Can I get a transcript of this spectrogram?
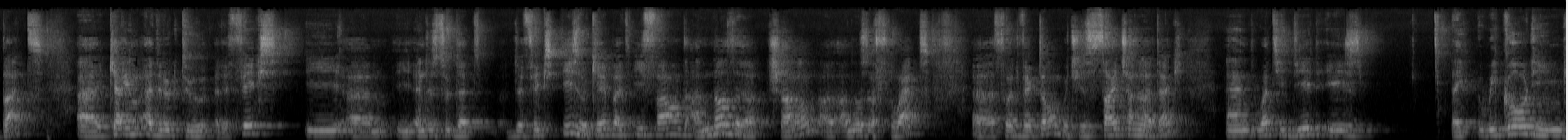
But uh, Karim had a look to the fix. He, um, he understood that the fix is okay, but he found another channel, uh, another threat, uh, threat vector, which is side channel attack. And what he did is like recording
